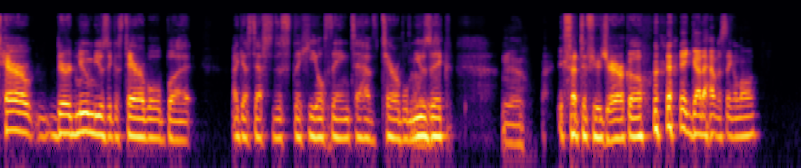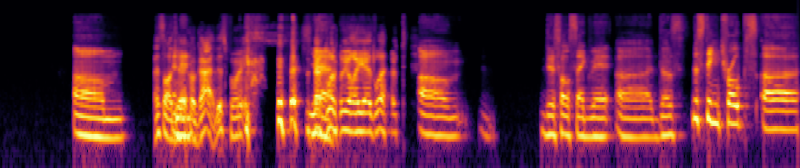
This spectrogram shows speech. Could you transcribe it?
ter their new music is terrible, but I guess that's just the heel thing to have terrible Oh, music, Yeah. Except if you're Jericho. You gotta have a sing along. Um That's all Jericho then- got at this point. That's Yeah. literally all he has left. um this whole segment uh does the Sting tropes. Uh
